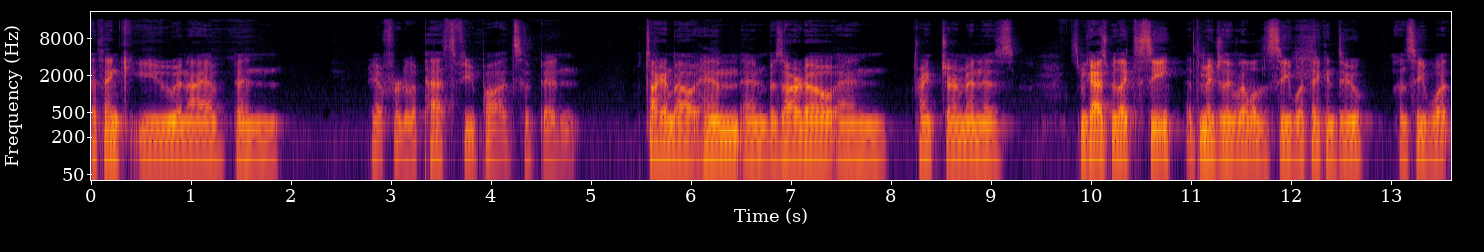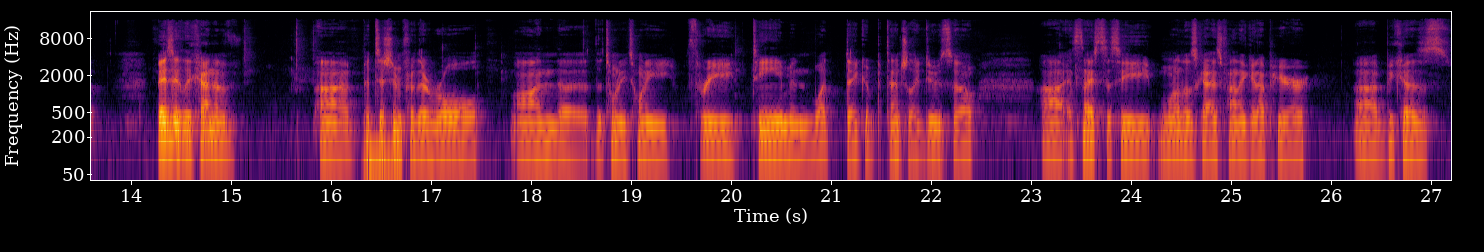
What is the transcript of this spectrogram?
I think you and I have been, you know, for the past few pods have been talking about him and Bazardo and Frank German as some guys we like to see at the major league level to see what they can do and see what basically kind of uh, petition for their role on the, the 2023 team and what they could potentially do. So uh, it's nice to see one of those guys finally get up here uh, because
